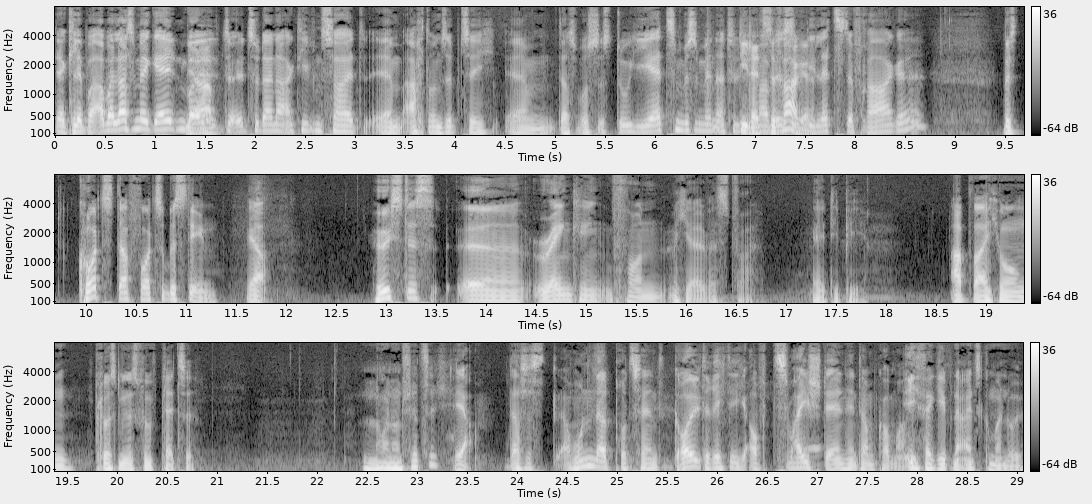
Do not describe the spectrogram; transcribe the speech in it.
Der Clipper. Aber lassen wir gelten, weil Ja. zu, zu deiner aktiven Zeit ähm, 78, ähm, das wusstest du. Jetzt müssen wir natürlich Die letzte mal wissen, Frage. die letzte Frage. Bist kurz davor zu bestehen. Ja. Höchstes äh, Ranking von Michael Westphal. ATP. Abweichung plus minus fünf Plätze. 49? Ja. Das ist 100% goldrichtig auf zwei Stellen hinterm Komma. Ich vergebe eine 1,0.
